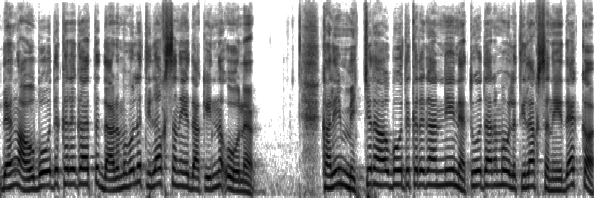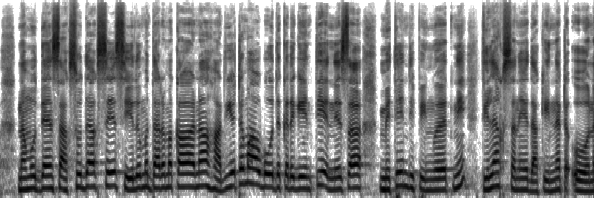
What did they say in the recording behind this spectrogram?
දැන් අවබෝධ කරගත්ත ධර්මවල තිලක්ෂණය දකින්න ඕන. කලින් මෙච්චර අවබෝධ කරගන්නේ නැතුව ධර්මවල තිලක්ෂණේ දැක්කා. නමුත් දැන් සක්සුදක්සේ සීලුම ධර්මකාරණා හරියටම අවබෝධ කරගෙන තියෙන නිසා මෙතෙන්දි පින්වත්නි තිලක්ෂණේ දකින්නට ඕන.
